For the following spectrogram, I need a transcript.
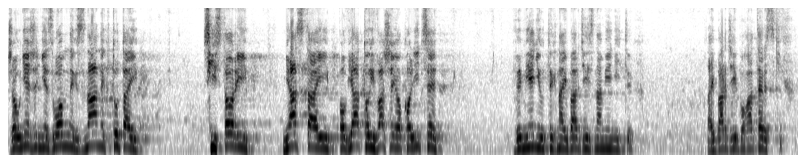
żołnierzy niezłomnych, znanych tutaj z historii miasta i powiatu i Waszej okolicy, wymienił tych najbardziej znamienitych, najbardziej bohaterskich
